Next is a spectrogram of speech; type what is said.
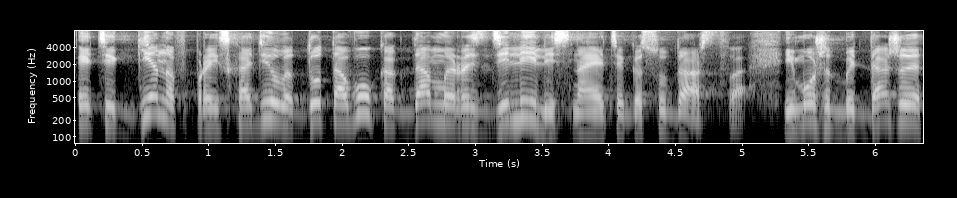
этих генов происходило до того, когда мы разделились на эти государства. И, может быть, даже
